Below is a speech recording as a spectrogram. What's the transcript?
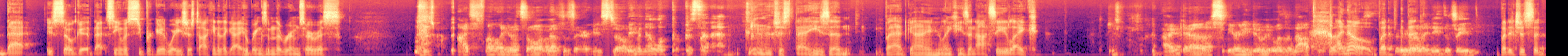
that is so good. That scene was super good, where he's just talking to the guy who brings him the room service. Who's I felt like it was so unnecessary. You still don't even know what purpose that had. mm, just that he's a bad guy, like he's a Nazi. Like I guess we already knew he was a Nazi. though. I know, but Do we the, really need the scene? but it just said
